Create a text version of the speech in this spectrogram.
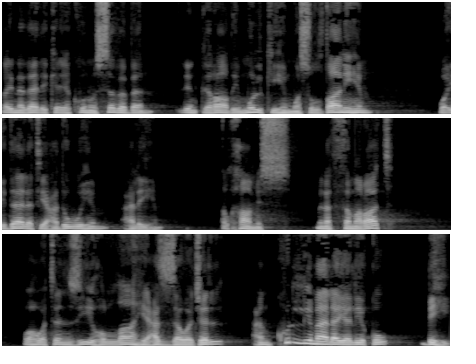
فإن ذلك يكون سببا لانقراض ملكهم وسلطانهم وإدالة عدوهم عليهم. الخامس من الثمرات وهو تنزيه الله عز وجل عن كل ما لا يليق به.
